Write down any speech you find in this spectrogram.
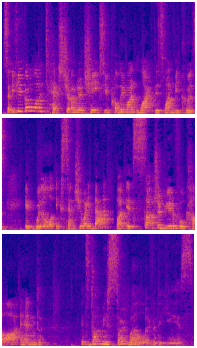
so if you've got a lot of texture on your cheeks, you probably won't like this one because it will accentuate that, but it's such a beautiful color and it's done me so well over the years.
